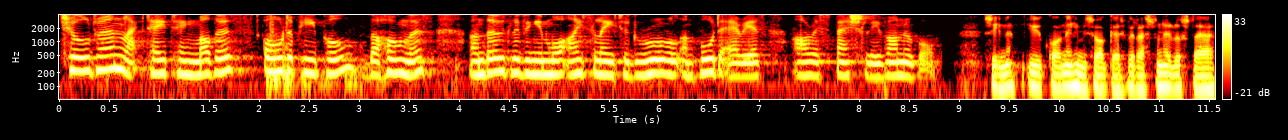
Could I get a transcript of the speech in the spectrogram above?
Children, lactating mothers, older people, the homeless, and those living in more isolated rural and border areas are especially vulnerable. Siinä YK on ihmisoikeusviraston edustaja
